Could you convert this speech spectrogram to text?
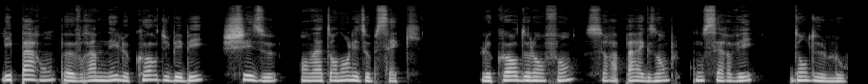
les parents peuvent ramener le corps du bébé chez eux en attendant les obsèques. Le corps de l'enfant sera par exemple conservé dans de l'eau.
